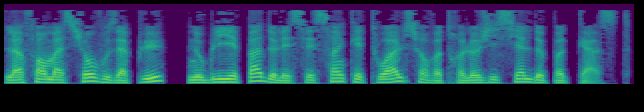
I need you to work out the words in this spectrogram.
L'information vous a plu, n'oubliez pas de laisser 5 étoiles sur votre logiciel de podcast.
